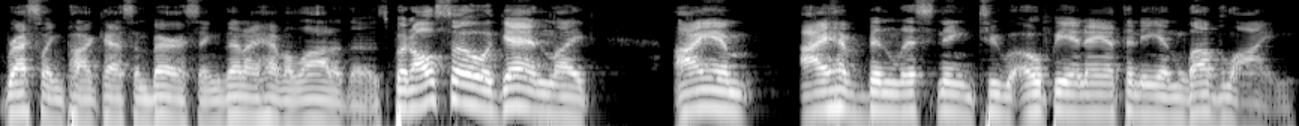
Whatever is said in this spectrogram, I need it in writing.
wrestling podcasts embarrassing then i have a lot of those. But also again like i am i have been listening to opie and anthony and loveline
